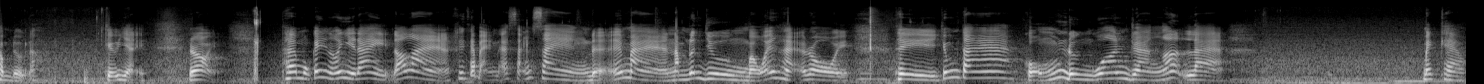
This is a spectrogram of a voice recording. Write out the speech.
không được đâu. Kiểu vậy. Rồi thêm một cái nữa gì đây? Đó là khi các bạn đã sẵn sàng để mà nằm lên giường và quan hệ rồi thì chúng ta cũng đừng quên rằng á, là make out.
